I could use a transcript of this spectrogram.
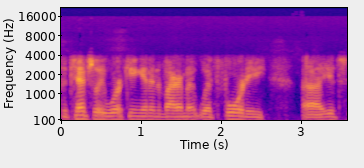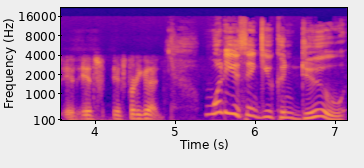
potentially working in an environment with 40, uh, it's it, it's it's pretty good. What do you think you can do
